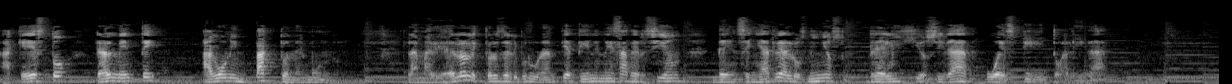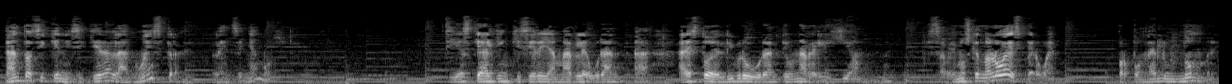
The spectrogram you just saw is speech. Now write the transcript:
a que esto realmente haga un impacto en el mundo. La mayoría de los lectores del libro Urantia tienen esa versión de enseñarle a los niños religiosidad o espiritualidad. Tanto así que ni siquiera la nuestra la enseñamos si es que alguien quisiera llamarle a, esto del libro Urante una religión. Sabemos que no lo es, pero bueno, proponerle un nombre.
